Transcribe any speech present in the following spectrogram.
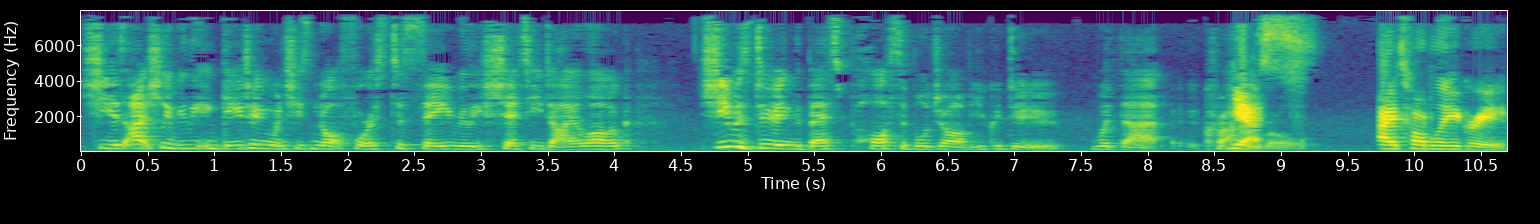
She is actually really engaging when she's not forced to say really shitty dialogue. She was doing the best possible job you could do with that crappy Yes. role. I totally agree.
